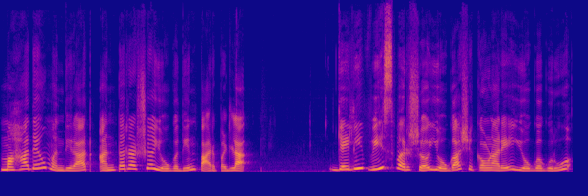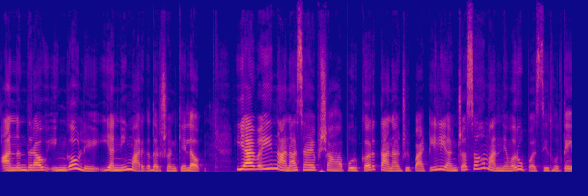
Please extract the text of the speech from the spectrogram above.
महादेव मंदिरात आंतरराष्ट्रीय योग दिन पार पडला. गेली वीस वर्ष योगा शिकवणारे योगगुरू आनंदराव इंगवले यांनी मार्गदर्शन केलं. यावेळी नानासाहेब शहापूरकर तानाजी पाटील यांच्यासह मान्यवर उपस्थित होते.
